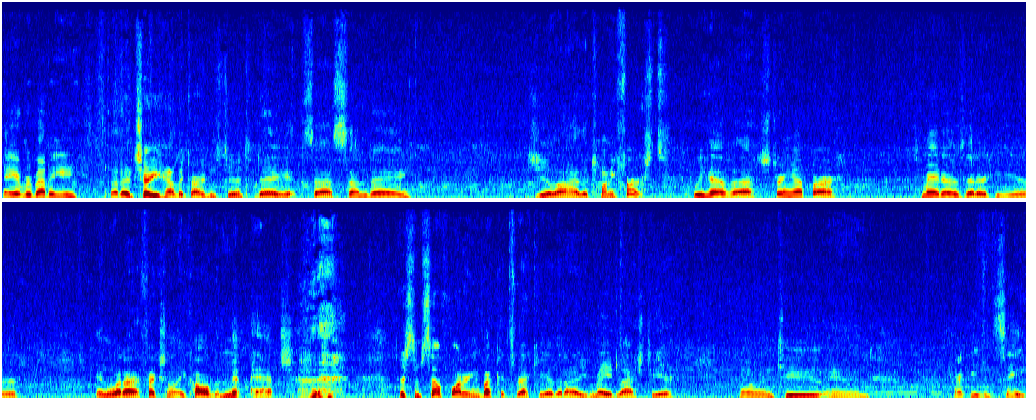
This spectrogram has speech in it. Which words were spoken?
Hey everybody, thought I'd show you how the garden's doing today. It's uh, Sunday, July the 21st. We have uh, string up our tomatoes that are here in what I affectionately call the mint patch. There's some self-watering buckets back here that I made last year. One, two, and hard to even see.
